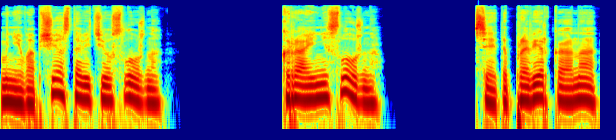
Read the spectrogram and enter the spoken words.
Мне вообще оставить ее сложно. Крайне сложно. Вся эта проверка, она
